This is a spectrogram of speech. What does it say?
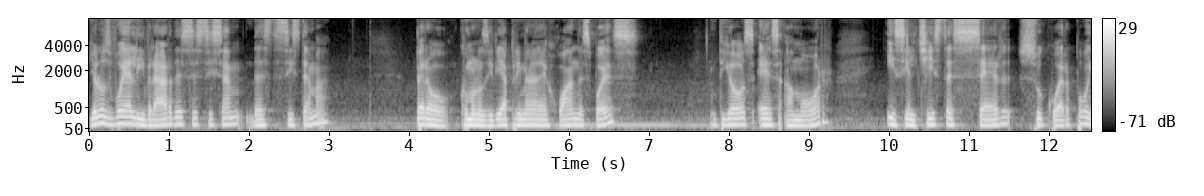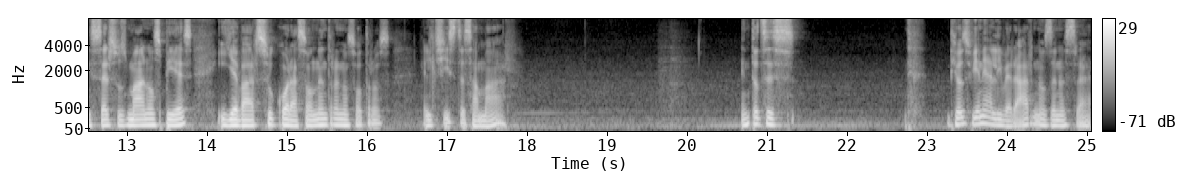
yo los voy a librar de este, sistema, de este sistema, pero como nos diría primera de Juan después, Dios es amor y si el chiste es ser su cuerpo y ser sus manos, pies y llevar su corazón dentro de nosotros, el chiste es amar. Entonces, Dios viene a liberarnos de nuestra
